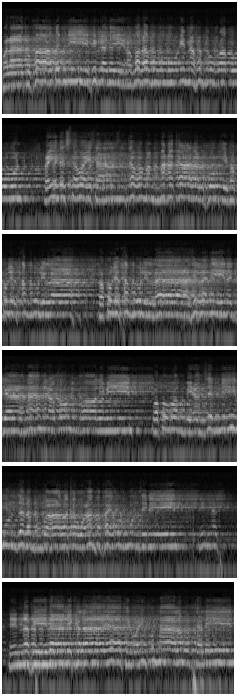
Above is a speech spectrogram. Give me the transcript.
ولا تخاطبني في الذين ظلموا إنهم مغرقون. فإذا استويت أنت ومن معك على الفلك فقل الحمد لله. فقل الحمد لله الذي نجانا من القوم الظالمين. وقل رب أنزلني منزلا مباركا وأنت خير المنزلين. إن في ذلك لآيات وإن كنا لمبتلين.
